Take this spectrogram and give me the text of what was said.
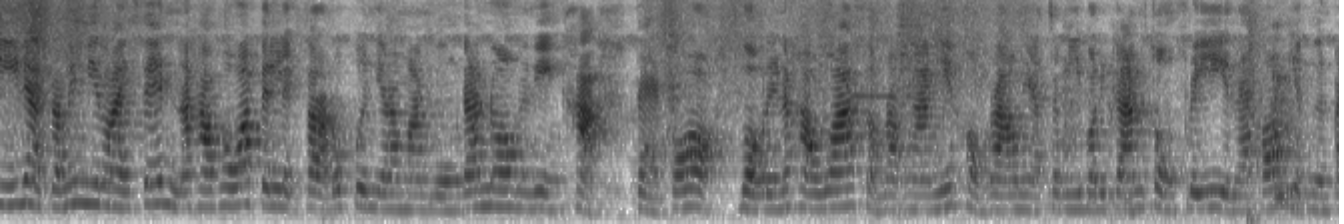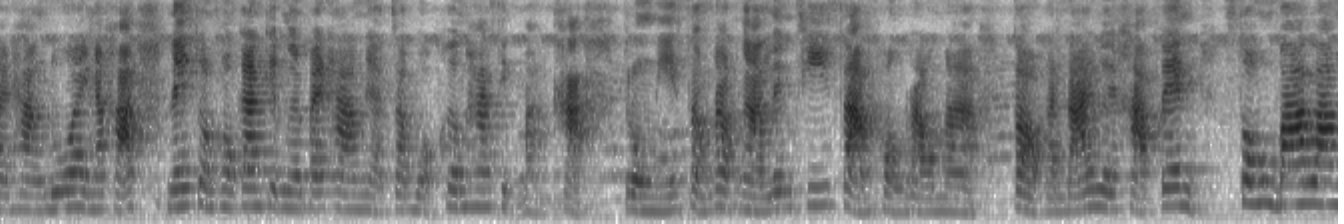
นี้เนี่ยจะไม่มีลายเส้นนะคะ เพราะว่าเป็นเหล็กตลับลูกปืนเยอรมันวงด้านนอกนั่นเองค่ะ แต่ก็บอกเลยนะคะว่าสำหรับงานนี้ของเราเนี่ยจะมีบริการส่งฟรี และก็เก็บเงินปลายทางด้วยนะคะ ในส่วนของการเก็บเงินปลายทางเนี่ยจะบวกเพิ่ม 50 บาทค่ะ ตรงนี้สำหรับงานเล่มที่ 3 ของเรามาต่อกันได้เลยค่ะ เป็น ทรงบาลัง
